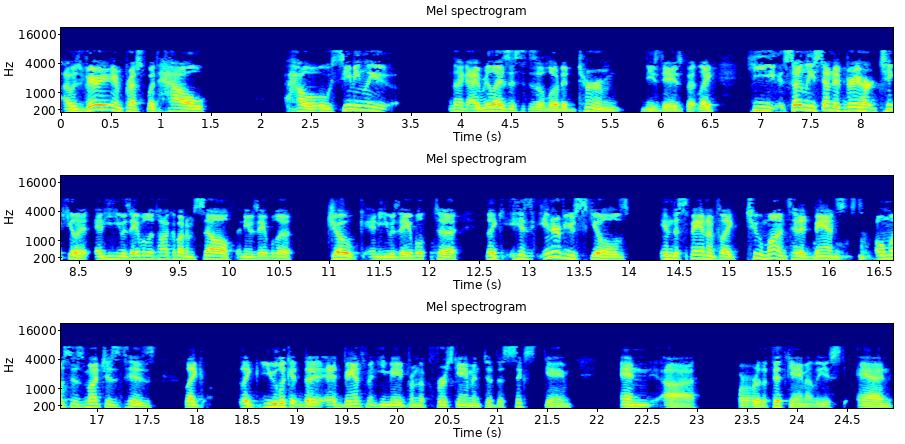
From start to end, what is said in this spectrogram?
I was very impressed with how how seemingly like I realize this is a loaded term these days, but like he suddenly sounded very articulate and he was able to talk about himself and he was able to joke and he was able to like his interview skills in the span of like two months had advanced almost as much as his like like you look at the advancement he made from the first game into the sixth game and uh or the fifth game at least and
